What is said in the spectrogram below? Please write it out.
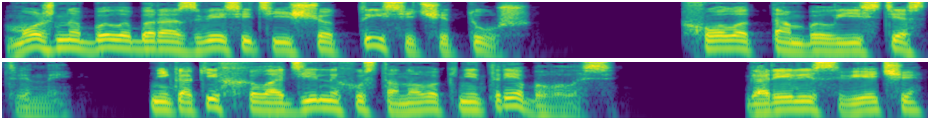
можно было бы развесить еще тысячи туш. Холод там был естественный. Никаких холодильных установок не требовалось. Горели свечи,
